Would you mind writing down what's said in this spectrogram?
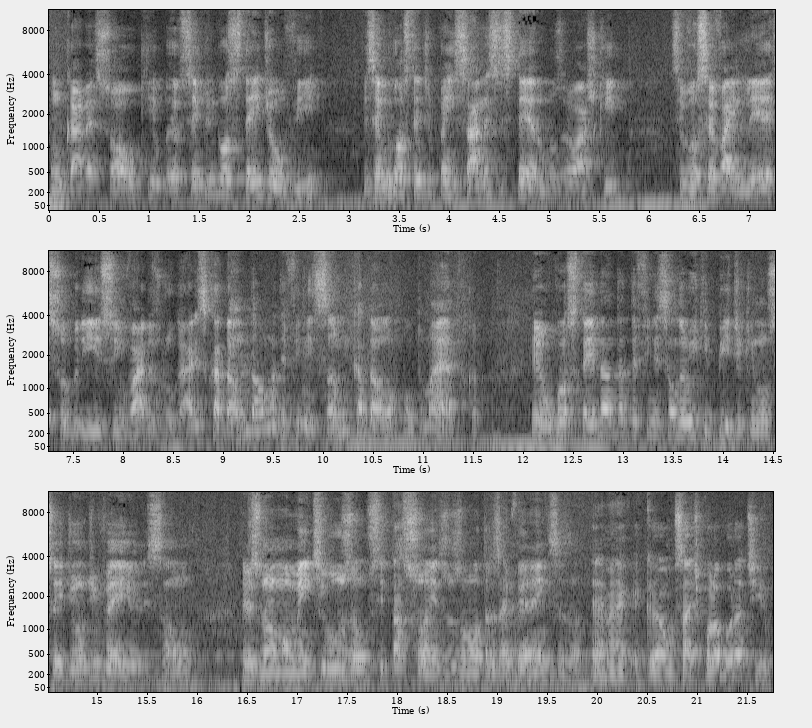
um cara, é só o que eu sempre gostei de ouvir e sempre gostei de pensar nesses termos. Eu acho que se você vai ler sobre isso em vários lugares, cada um dá uma definição e cada um aponta uma época. Eu gostei da, da definição da Wikipedia, que não sei de onde veio. Eles são. Eles normalmente usam citações, usam outras referências. Né? É, mas é é um site colaborativo.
